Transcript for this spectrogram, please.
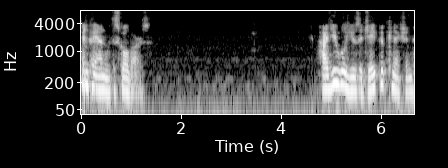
and pan with the scroll bars. HiView will use a JPIP connection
